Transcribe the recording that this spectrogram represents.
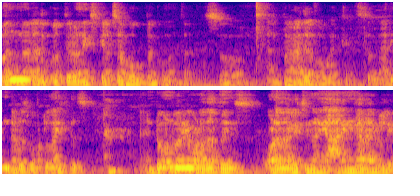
ಬಂದ್ಮೇಲೆ ಅದು ಗೊತ್ತಿರೋ ನೆಕ್ಸ್ಟ್ ಕೆಲಸ ಹೋಗ್ಬೇಕು ಅಂತ. ಸೊ ಅದು ಬರೋದೇ ಹೋಗಕ್ಕೆ. So I think that is what life is and don't worry about other things ಒಳ್ಳೆದಾಗಲಿ ಚಿನ್ನ ಯಾರು ಹೆಂಗಾರಾಗಲಿ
